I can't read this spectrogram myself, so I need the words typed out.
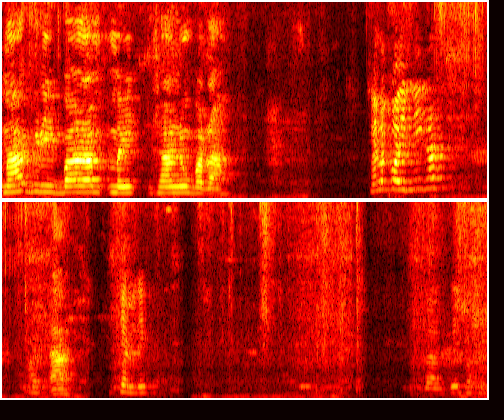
ਮੈਂ ਗਰੀਬਾਂ ਦਾ ਮੈਂ- ਸਾਨੂੰ ਪਤਾ। ਚਲੋ ਕੋਈ ਨਹੀਂ ਗਾ। ਆ ਚੱਲੇ। ਕਰਦੇ ਬੰਦ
